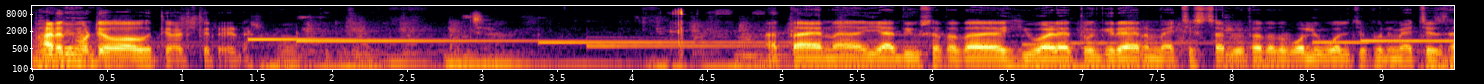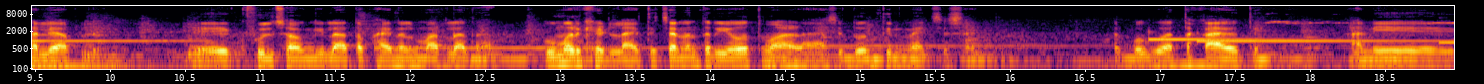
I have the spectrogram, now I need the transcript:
Bharat मोठे बाबा होते वाटते रेडर. आता आहे ना या दिवसात आता हिवाळ्यात वगैरे आहे ना मॅचेस चालू होतात. आता व्हॉलीबॉलचे पण मॅचेस झाले आपले. एक फुलसावंगीला आता फायनल मारला आता. उमरखेडला आहे. त्याच्यानंतर यवतमाळला आहे. असे दोन तीन मॅचेस आहेत. तर बघू आता काय होते. आणि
